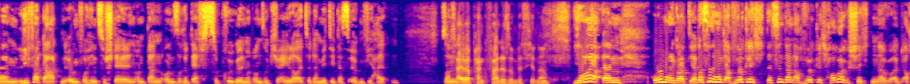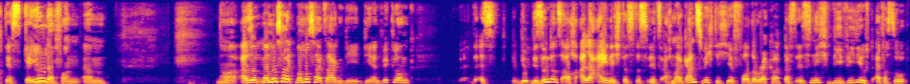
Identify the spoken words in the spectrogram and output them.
ähm, Lieferdaten irgendwo hinzustellen und dann unsere Devs zu prügeln und unsere QA-Leute, damit die das irgendwie halten. Cyberpunk-Falle so ein bisschen, ne? Ja, ähm, oh mein Gott, ja, das sind halt auch wirklich, das sind dann auch wirklich Horrorgeschichten, ne? Und auch der Scale mhm. davon. Ähm, na, also man muss halt, man muss halt sagen, die die Entwicklung, es wir, wir sind uns auch alle einig, dass das jetzt auch mal ganz wichtig hier for the record, das ist nicht wie Video, einfach so,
